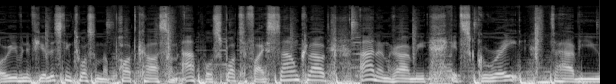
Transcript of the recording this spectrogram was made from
or even if you're listening to us on the podcast on Apple, Spotify, SoundCloud, and Anghami. It's great to have you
